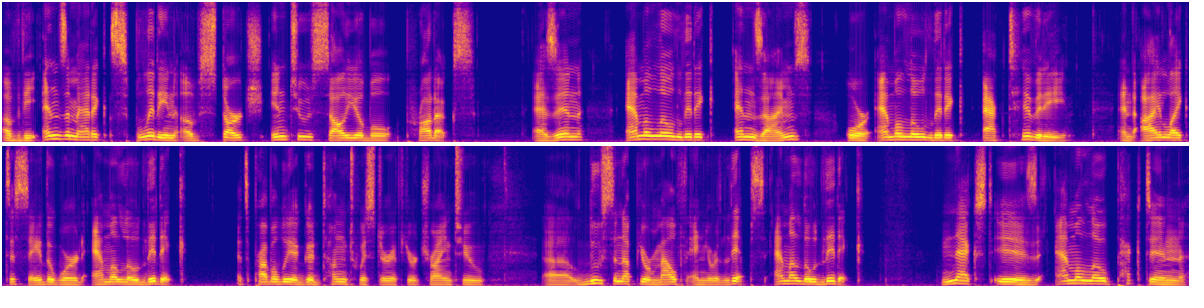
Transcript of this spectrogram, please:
of the enzymatic splitting of starch into soluble products, as in amylolytic enzymes or amylolytic activity. And I like to say the word amylolytic. It's probably a good tongue twister if you're trying to uh, loosen up your mouth and your lips. Amylolytic. Next is amylopectin.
